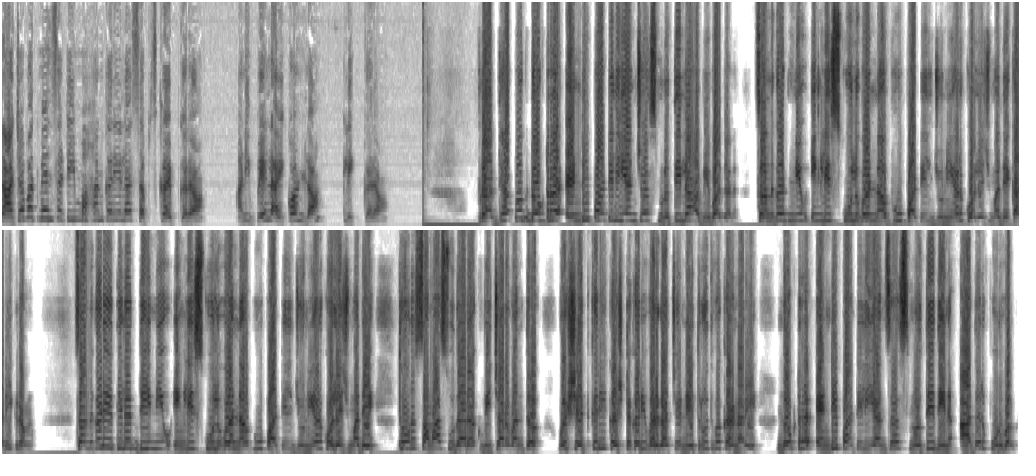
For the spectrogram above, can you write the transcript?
ताज्या बातम्यांसाठी महान करेला सबस्क्राईब करा आणि बेल आयकॉनला क्लिक करा. प्राध्यापक डॉक्टर एन डी पाटील यांच्या स्मृतीला अभिवादन. चंदगड न्यू इंग्लिश स्कूल व न भू पाटील ज्युनियर कॉलेजमध्ये कार्यक्रम. चंदगड येथील दी न्यू इंग्लिश स्कूल व न भू पाटील ज्युनियर कॉलेजमध्ये थोर समाज सुधारक विचारवंत व शेतकरी कष्टकरी वर्गाचे नेतृत्व करणारे डॉक्टर एन डी पाटील यांचा स्मृती दिन आदरपूर्वक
